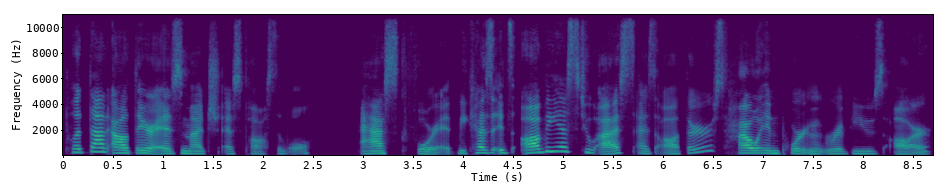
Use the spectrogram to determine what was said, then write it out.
Put that out there as much as possible. Ask for it because it's obvious to us as authors how important reviews are.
